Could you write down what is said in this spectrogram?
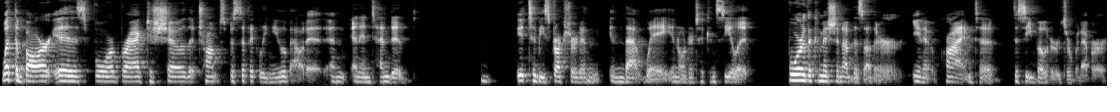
what the bar is for Bragg to show that Trump specifically knew about it and, and intended it to be structured in, in that way in order to conceal it for the commission of this other, you know, crime to deceive voters or whatever.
